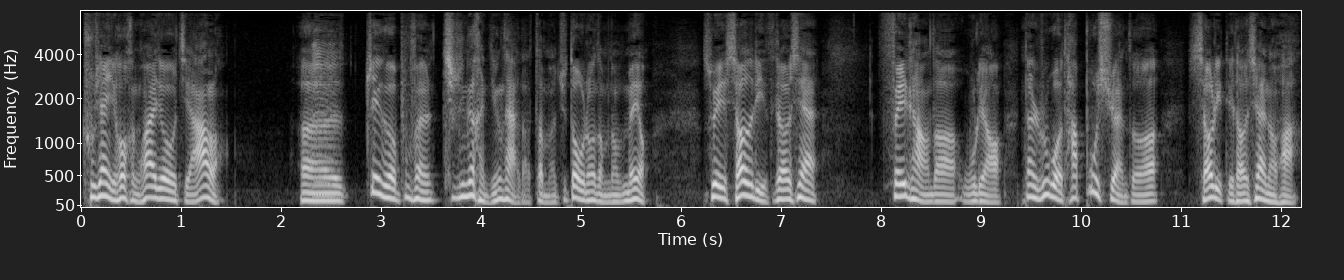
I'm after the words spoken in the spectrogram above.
出现以后很快就结案了。呃，嗯这个部分其实应该很精彩的，怎么去斗争，怎么怎么没有。所以小李这条线非常的无聊。但如果他不选择小李这条线的话，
